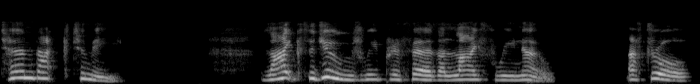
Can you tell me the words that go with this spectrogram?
Turn back to me. Like the Jews, we prefer the life we know. After all,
